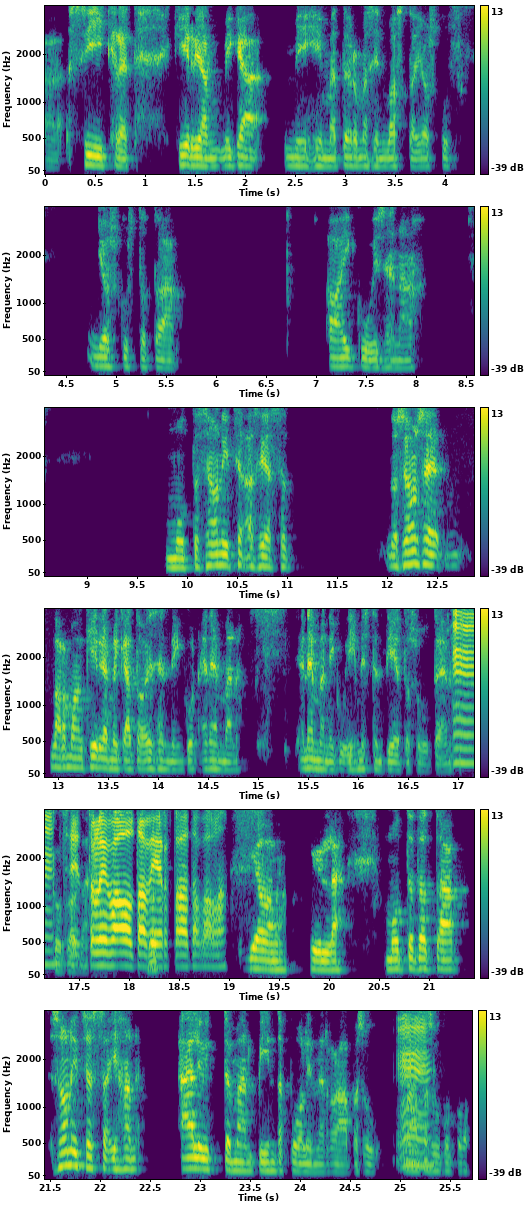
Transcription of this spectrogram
ää, Secret-kirjan, mikä, mihin mä törmäsin vasta joskus, joskus tota, aikuisena. Mutta se on itse asiassa, no se on se varmaan kirja, mikä toi sen niin kuin enemmän, enemmän niin kuin ihmisten tietoisuuteen. Mm, koko tämän. tuli valtavirtaa tavallaan. Joo, kyllä. Mutta tota, se on itse asiassa ihan älyttömän pintapuolinen raapasu, Mm. mm. raapasu koko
